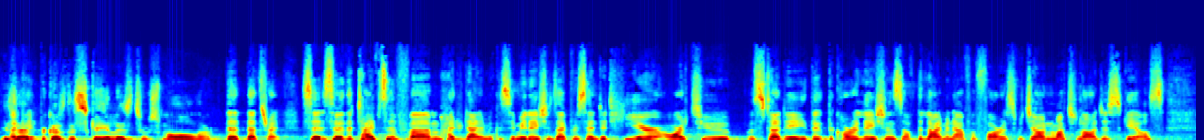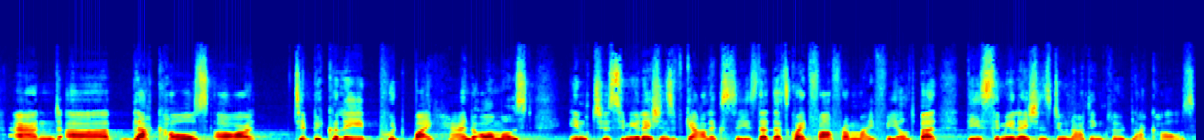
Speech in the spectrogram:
Is okay. that because the scale is too small? Or? That, that's right. So, so the types of um, hydrodynamic simulations I presented here are to study the, the correlations of the Lyman alpha forest, which are on much larger scales. And uh, black holes are typically put by hand almost into simulations of galaxies. That, that's quite far from my field, but these simulations do not include black holes.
